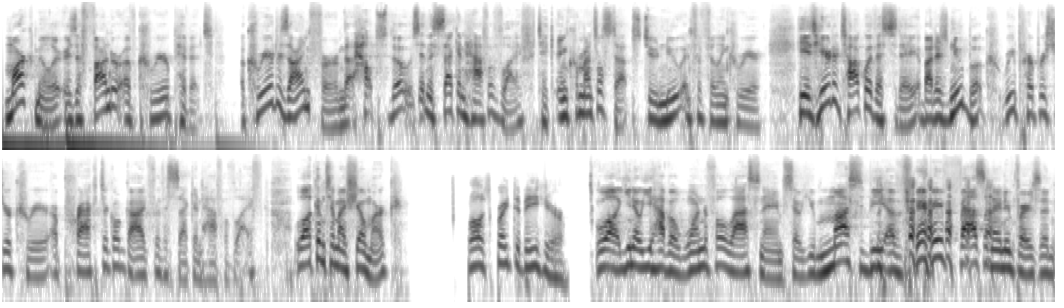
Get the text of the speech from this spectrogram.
Marc Miller is a founder of Career Pivot a career design firm that helps those in the second half of life take incremental steps to a new and fulfilling career. He is here to talk with us today about his new book, Repurpose Your Career A Practical Guide for the Second Half of Life. Welcome to my show, Marc. Well, it's great to be here. Well, you know, you have a wonderful last name, so you must be a very fascinating person.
